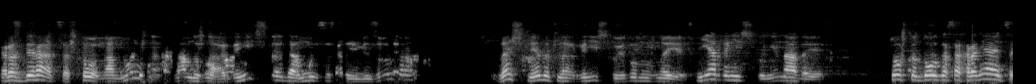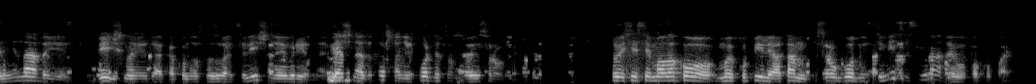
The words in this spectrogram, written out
разбираться, что нам нужно. Нам нужна органическая еда, мы состоим из органов. Значит, следовательно, органическую еду нужно есть. Неорганическую не надо есть. То, что долго сохраняется, не надо есть. Вечная еда, как у нас называется, вечная и вредная. Вечная – это то, что не портится в свои сроки. То есть, если молоко мы купили, а там срок годности месяц, не надо его покупать.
